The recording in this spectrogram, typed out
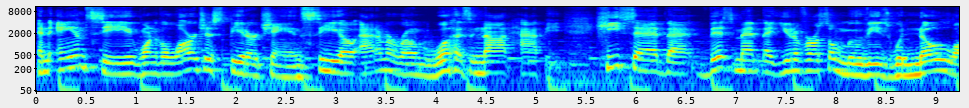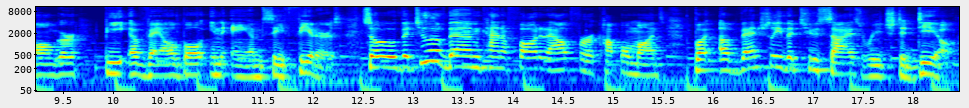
And AMC, one of the largest theater chains, CEO Adam Aron was not happy. He said that this meant that Universal movies would no longer be available in AMC theaters. So the two of them kind of fought it out for a couple months, but eventually the two sides reached a deal.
